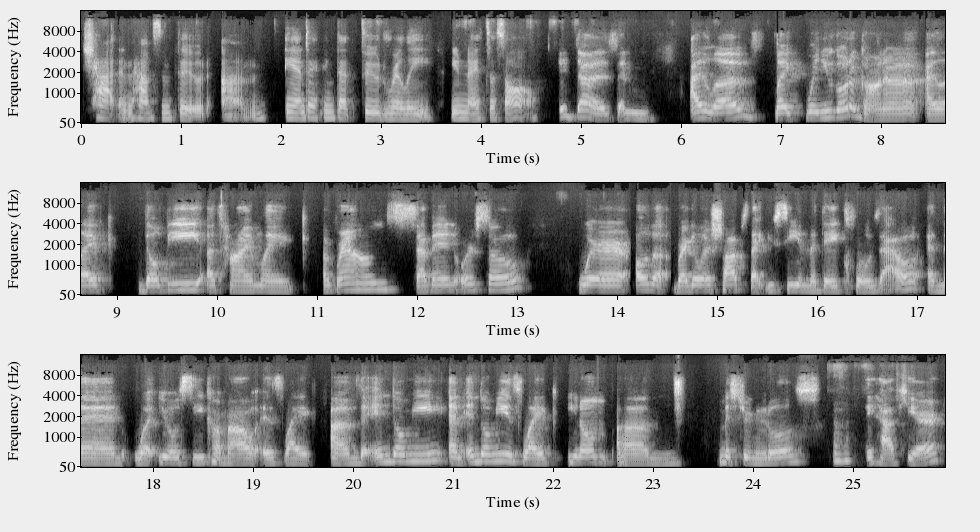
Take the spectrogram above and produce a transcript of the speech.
chat and have some food um, and i think that food really unites us all it does. And I love like when you go to Ghana, I like there'll be a time like around seven or so where all the regular shops that you see in the day close out. And then what you'll see come out is like um the indomie. And indomie is like you know um Mr. Noodles mm-hmm. they have here.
